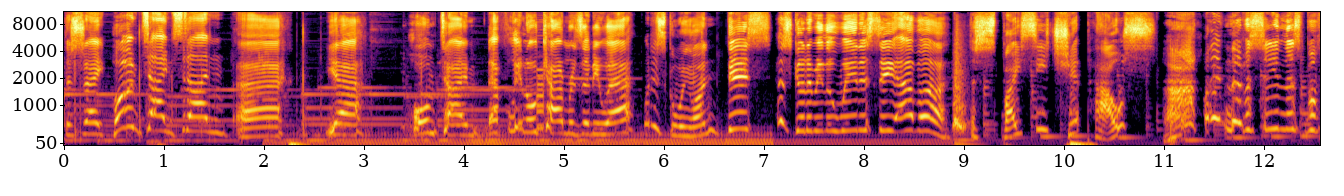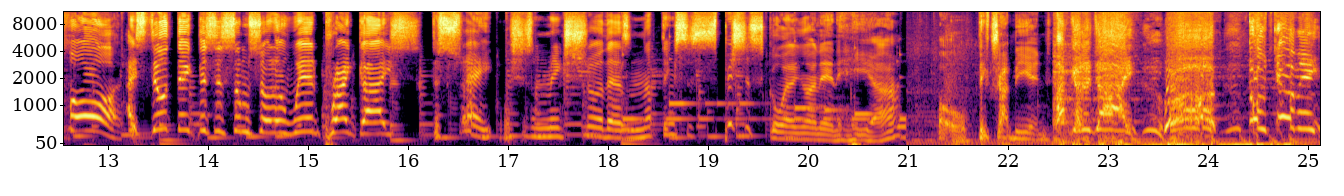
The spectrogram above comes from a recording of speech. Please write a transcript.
That's right. Home time, son. Uh, yeah. Home time. Definitely no cameras anywhere. What is going on? This is gonna be the weirdest thing ever. The spicy chip house? Huh? But I've never seen this before. I still think this is some sort of weird prank, guys. That's right. Let's just make sure there's nothing suspicious going on in here. Uh oh they trapped me in. I'm gonna die! Ah! Don't kill me,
